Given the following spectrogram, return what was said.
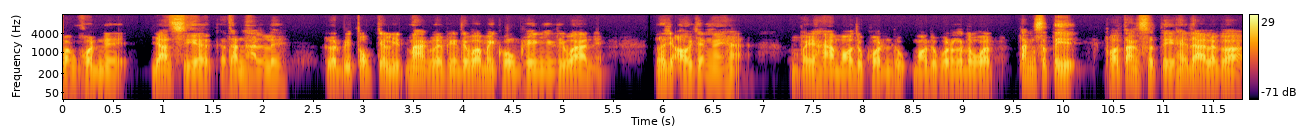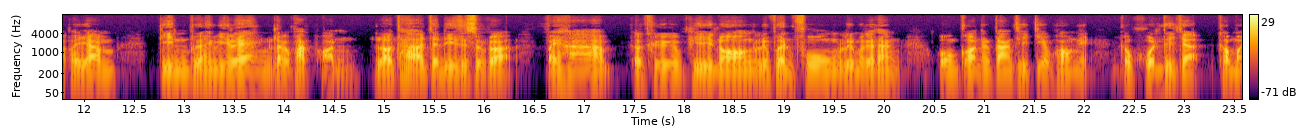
บางคนเนี่ยญาติเสียกระทันหันเลย เกิดวิตกจริตมากเลยเพียงแต่ว่าไม่โครงเคลงอย่างที่ว่าเนี่ย เราจะเอาอยัางไงฮะ ไปหาหมอทุกคนทุกหมอทุกคนก็ต้องว่าตั้งสติ พอตั้งสติให้ได้แล้วก็พยายามกินเพื่อให้มีแรงแล้วก็พักผ่อน แล้วถ้าจะดีที่สุดก็ไปหาก็คือพี่น้องหรือเพื่อนฝูง หรือแม้กระทั่งองค์กรต่างๆ ที่เกี่ยวข้องเนี่ยก็ควรที่จะเข้ามา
